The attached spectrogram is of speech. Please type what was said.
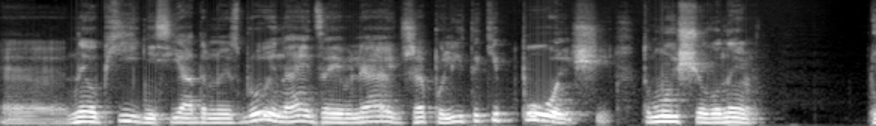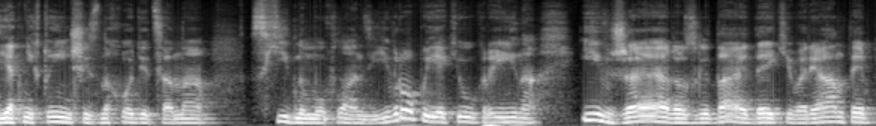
е, необхідність ядерної зброї навіть заявляють вже політики Польщі, тому що вони, як ніхто інший, знаходяться на східному фланзі Європи, як і Україна, і вже розглядають деякі варіанти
